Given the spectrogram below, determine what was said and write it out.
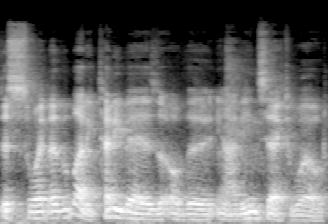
just sweet. They're the bloody teddy bears of the you know the insect world.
